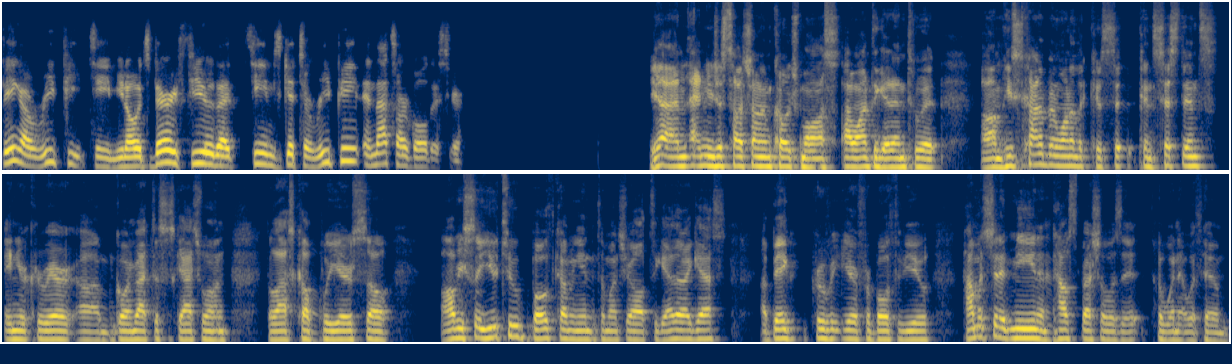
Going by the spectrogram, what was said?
being a repeat team. You know, it's very few that teams get to repeat, and that's our goal this year. Yeah, and, and you just touched on him, Coach Moss. I wanted to get into it. Um, he's kind of been one of the cons- consistents in your career, um, going back to Saskatchewan the last couple years. So obviously you two both coming into Montreal together, I guess. A big prove it year for both of you. How much did it mean and how special was it to win it with him?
